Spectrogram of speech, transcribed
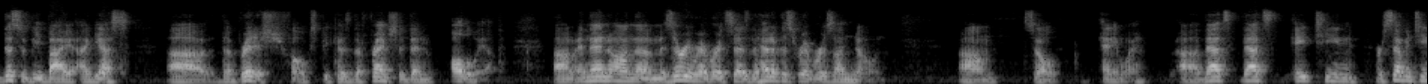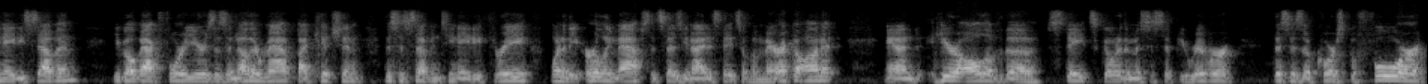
this would be by, I guess, uh, the British folks, because the French had been all the way up. Um, and then on the Missouri River, it says the head of this river is unknown. Um, so anyway, uh, that's that's 18 or 1787. You go back four years is another map by Kitchin. This is 1783, one of the early maps that says United States of America on it. And here all of the states go to the Mississippi River. This is of course before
